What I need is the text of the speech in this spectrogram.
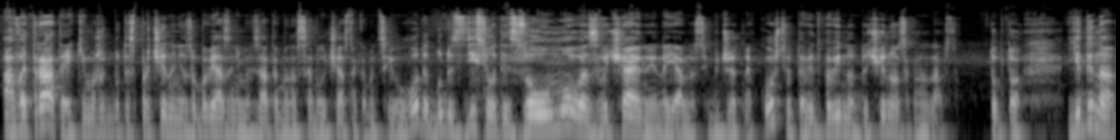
А витрати, які можуть бути спричинені зобов'язаннями взятими на себе учасниками цієї угоди, будуть здійснюватись за умови звичайної наявності бюджетних коштів та відповідно до чинного законодавства. Тобто єдина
